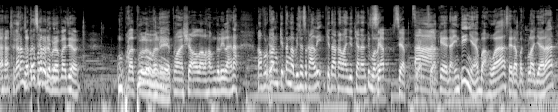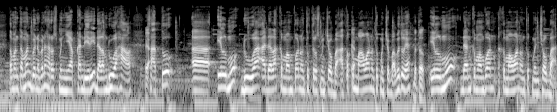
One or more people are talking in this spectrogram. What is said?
Sekarang tahu sekarang udah berapa jam? 40 menit. Masya Allah, alhamdulillah. Nah, Kang Furkon kita nggak bisa sekali, kita akan lanjutkan nanti boleh? Siap, siap, siap, Ah, siap. Oke, nah intinya bahwa saya dapat pelajaran teman-teman benar-benar harus menyiapkan diri dalam dua hal. Ya. Satu eh, ilmu, dua adalah kemampuan untuk terus mencoba atau kemauan untuk mencoba, betul ya? Ya. Betul. Ilmu dan kemampuan kemauan untuk mencoba.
